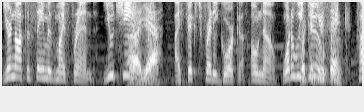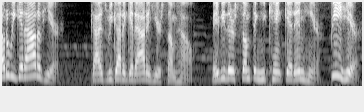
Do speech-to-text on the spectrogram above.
You're not the same as my friend. You cheated. Uh, yeah. I fixed Freddy Gorka. Oh no. What do we do? What did you think? How do we get out of here? Guys, we gotta get out of here somehow. Maybe there's something he can't get in here. Be here.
